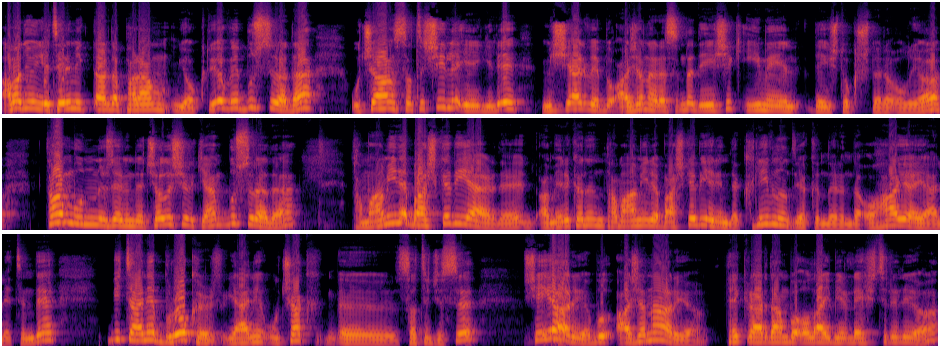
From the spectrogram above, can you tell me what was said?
Ama diyor yeteri miktarda param yok diyor ve bu sırada uçağın satışıyla ilgili Michel ve bu ajan arasında değişik e-mail değiş tokuşları oluyor. Tam bunun üzerinde çalışırken bu sırada tamamıyla başka bir yerde, Amerika'nın tamamıyla başka bir yerinde, Cleveland yakınlarında, Ohio eyaletinde bir tane broker yani uçak e, satıcısı şeyi arıyor, bu ajanı arıyor. Tekrardan bu olay birleştiriliyor.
